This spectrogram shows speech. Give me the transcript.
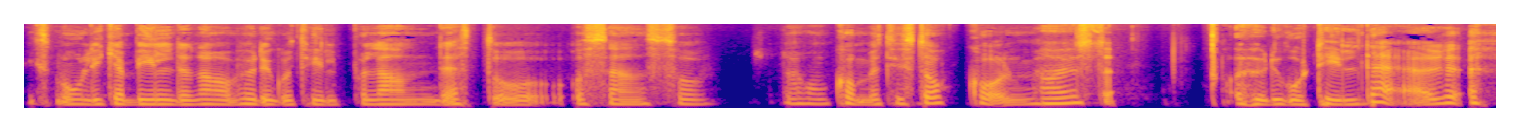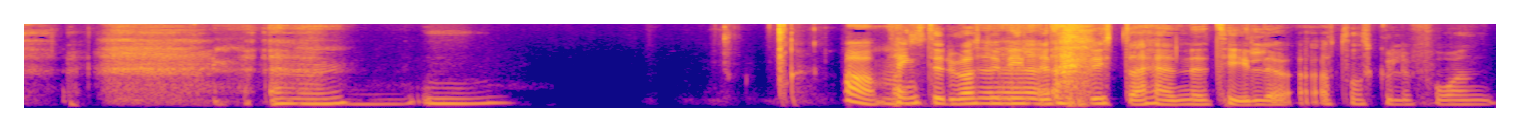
liksom olika bilderna av hur det går till på landet och, och sen så när hon kommer till Stockholm Ja och hur det går till där. Mm. Mm. Ja, man- Tänkte du att du ville flytta henne till att hon skulle få en...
